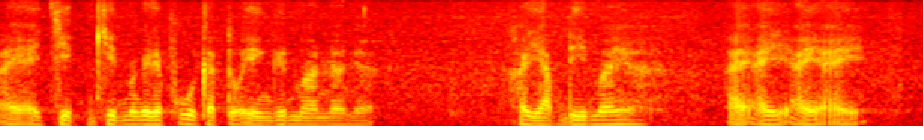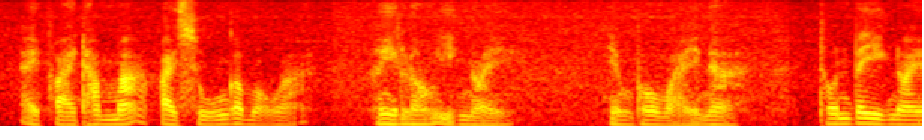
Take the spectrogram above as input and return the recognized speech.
ไอ้ไอ้จิตจิตมันก็จะพูดกับตัวเองขึ้นมานะเนี่ย ขยับดีไหมไอ้ไอ้ไอ้ไอ้ ไอ้ฝ่ายธรรมะฝ่ายสูงก็บอกว่าให้ลองอีกหน่อย ยังพอไหวนะทนไปอีกหน่อย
